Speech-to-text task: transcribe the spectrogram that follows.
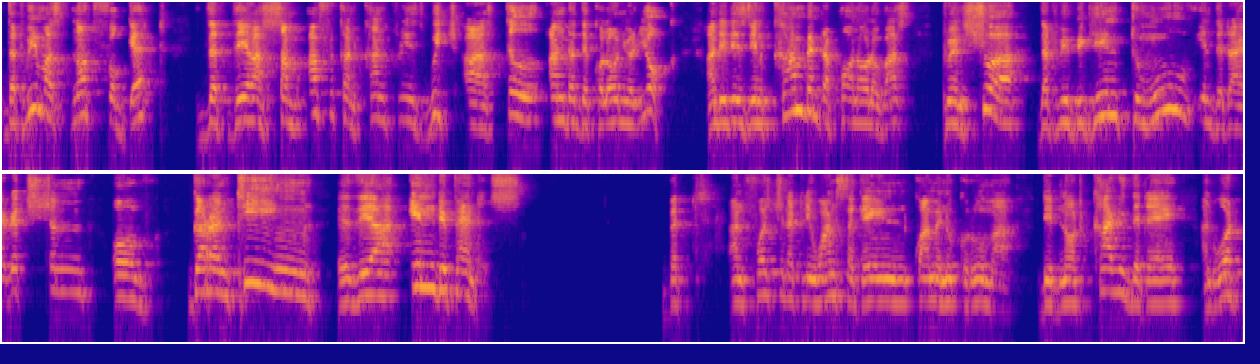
that we must not forget that there are some African countries which are still under the colonial yoke. And it is incumbent upon all of us to ensure that we begin to move in the direction of guaranteeing their independence. But unfortunately, once again, Kwame Nkrumah did not carry the day. And what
